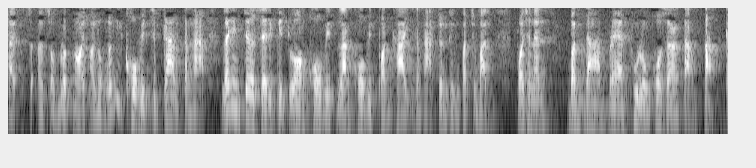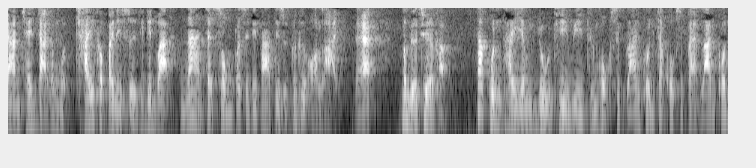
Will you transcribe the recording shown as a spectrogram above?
สสมลดน้อยถอยลง แล้วมีโควิด -19 อีกต่างหากและยังเจอเศรษฐกิจลองโควิด หลังโควิดผ่อนคลายอีกต่างหากจนถึงปัจจุบัน เพราะฉะนั้นบรรดาแบรนด์ผู้ลงโฆษณาต่างตัดการใช้จ่ายทั้งหมด ใช้เข้าไปในสื่อที่คิดว่าน่าจะทรงประสิทธิภาพที่สุดก็คือออนไลน์นะฮะมันเหลือเชื่อครับ ถ้าคนไทยยังดูทีวีถึง 60 ล้านคนจาก 68 ล้านคน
